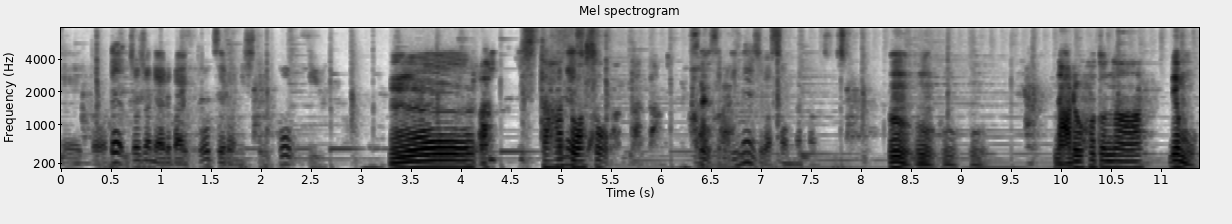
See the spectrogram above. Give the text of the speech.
えーと、で徐々にアルバイトをゼロにしていこうっていう。うん、あスタートはそうだったんだ。そうですね、イメージはそんな感じでした。うんうんうんうん。なるほどな。でも、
